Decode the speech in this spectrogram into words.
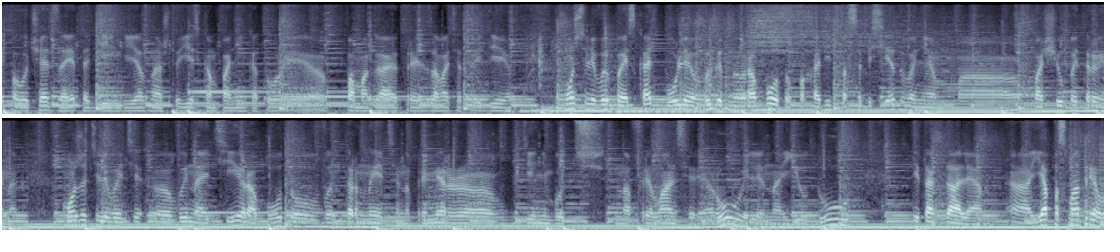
и получать за это деньги. Я знаю, что есть компании, которые помогают реализовать эту идею. Можете ли вы поискать более выгодную работу, походить по собеседованиям, а, пощупать рынок? Можете ли вы, э, вы найти работу в интернете, например, э, где-нибудь на фрилансере.ру или на Юду и так далее? Я посмотрел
